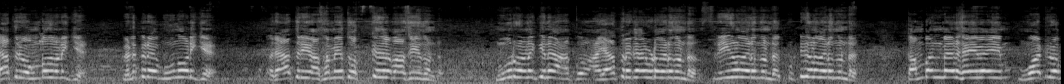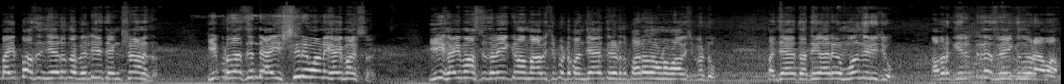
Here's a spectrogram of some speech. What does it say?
രാത്രി ഒമ്പത് മണിക്ക് വെളുപ്പിന് മൂന്ന് മണിക്ക് രാത്രി ആ സമയത്തൊക്കെ ഇതിൽ പാസ് ചെയ്യുന്നുണ്ട്. നൂറുകണക്കിന് യാത്രക്കാരിവിടെ വരുന്നുണ്ട് സ്ത്രീകൾ വരുന്നുണ്ട് കുട്ടികൾ വരുന്നുണ്ട്. കമ്പൻമേൽ ഹൈവേയും മൂവാറ്റുപുഴ ബൈപ്പാസും ചേരുന്ന വലിയ ജംഗ്ഷനാണിത്. ഈ പ്രദേശത്തിന്റെ ഐശ്വര്യമാണ് ഈ ഹൈമാസ്റ്റ്. ഈ ഹൈമാസ്റ്റ് തെളിയിക്കണമെന്ന് ആവശ്യപ്പെട്ട് പഞ്ചായത്തിനടുത്ത് പലതവണ ആവശ്യപ്പെട്ടു. പഞ്ചായത്ത് അധികാരികൾ മോന്തിരിച്ചു അവർക്ക് ഇരുട്ടിനെ സ്നേഹിക്കുന്നവരാവാം.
